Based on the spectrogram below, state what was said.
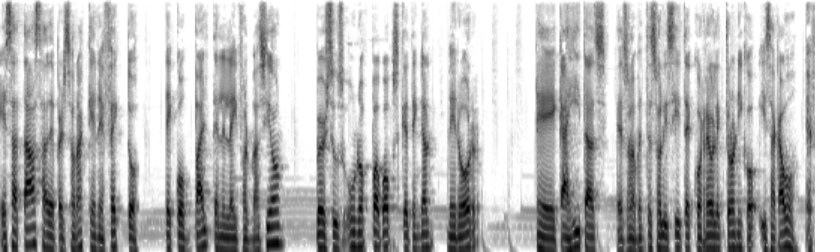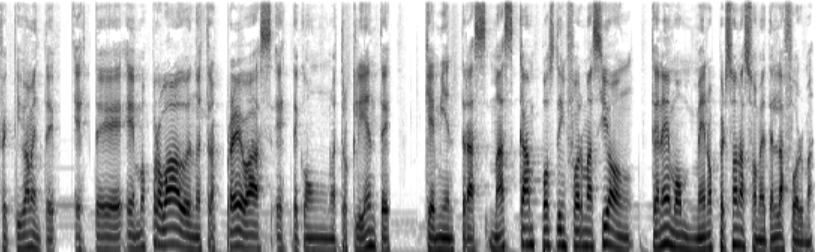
esa tasa de personas que en efecto te comparten la información versus unos pop-ups que tengan menor eh, cajitas que solamente solicite correo electrónico y se acabó. Efectivamente, este, hemos probado en nuestras pruebas este, con nuestros clientes que mientras más campos de información tenemos, menos personas someten la forma.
